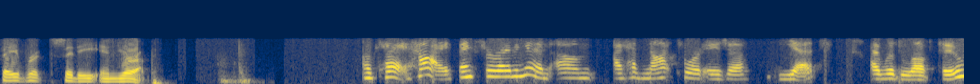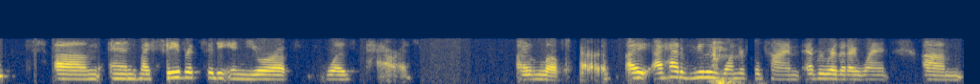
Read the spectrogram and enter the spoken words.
favorite city in Europe? Okay. Hi. Thanks for writing in. Um, I have not toured Asia yet. I would love to. Um, and my favorite city in Europe was Paris. I loved Paris. I, I had a really wonderful time everywhere that I went. Um,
